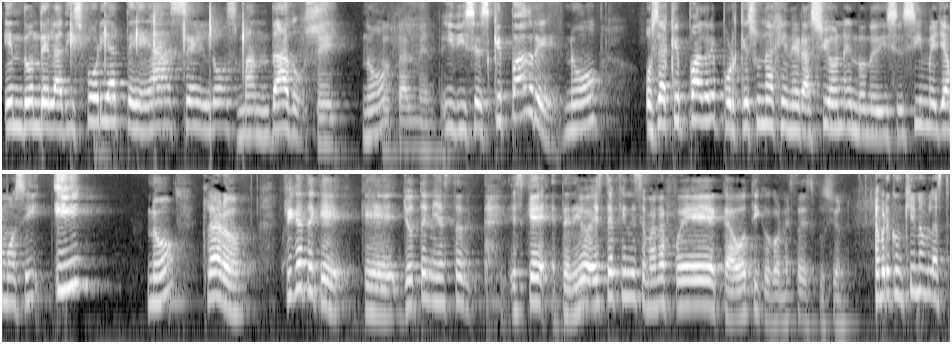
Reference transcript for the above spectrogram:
en donde la disforia te hace los mandados, Sí, ¿no? totalmente. Y dices, qué padre, ¿no? O sea, qué padre porque es una generación en donde dices, sí, me llamo así y, ¿no? Claro. Fíjate que, que yo tenía esta... Es que, te digo, este fin de semana fue caótico con esta discusión. A ver, ¿con quién hablaste?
